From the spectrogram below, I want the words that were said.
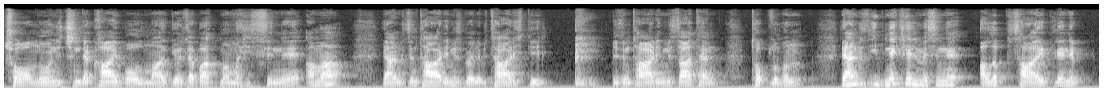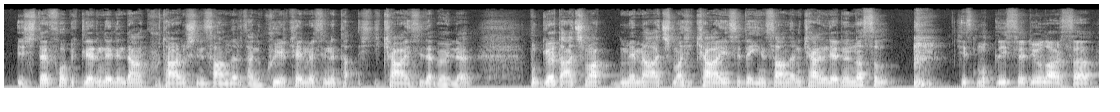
çoğunluğun içinde kaybolma, göze batmama hissini ama yani bizim tarihimiz böyle bir tarih değil. bizim tarihimiz zaten toplumun yani biz ibne kelimesini alıp sahiplenip işte fobiklerin elinden kurtarmış insanlarız. Hani queer kelimesinin ta- hikayesi de böyle. bu göt açmak, meme açma hikayesi de insanların kendilerini nasıl his mutlu hissediyorlarsa,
